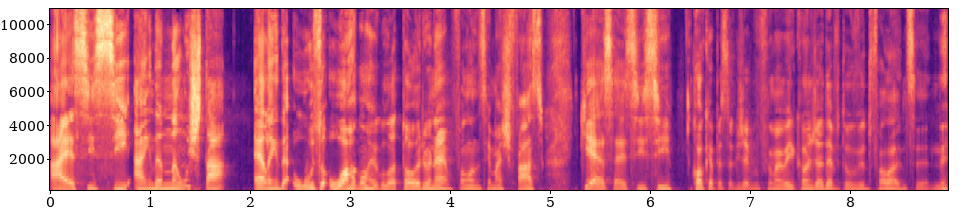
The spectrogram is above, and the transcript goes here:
A SEC ainda não está ela ainda usa o órgão regulatório, né? Falando assim mais fácil, que é essa SEC. Qualquer pessoa que já viu filme americano já deve ter ouvido falar disso. Né?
